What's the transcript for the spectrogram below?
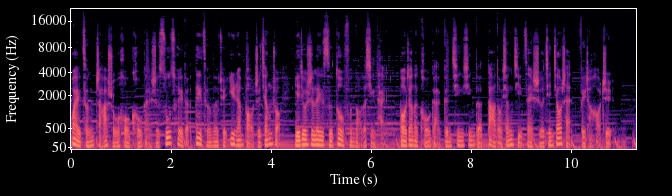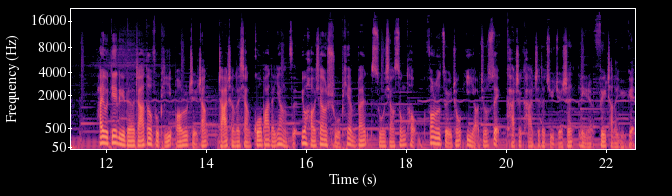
外层炸熟后口感是酥脆的，内层呢却依然保持浆状，也就是类似豆腐脑的形态。爆浆的口感跟清新的大豆香气在舌尖交缠，非常好吃。还有店里的炸豆腐皮，薄如纸张，炸成了像锅巴的样子，又好像薯片般酥香松透，放入嘴中一咬就碎，咔哧咔哧的咀嚼声令人非常的愉悦。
